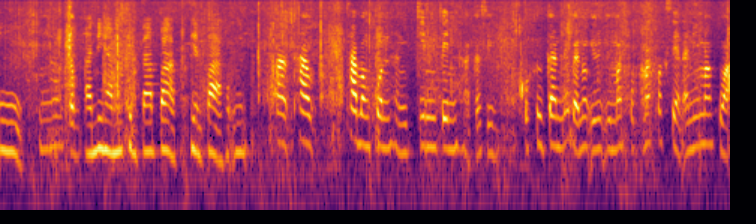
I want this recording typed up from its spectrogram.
ปลูก แม่กับอันนี้ค่ะมันขึ้นตามป่าเสียนป่าเขาเอิ้นถ้าถ้าถ้าบางคนหันกินเป็นหากะสิก็คือกันได้แบบน้องอิวอิวมักมักผักเสียนอันนี้มากกว่า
